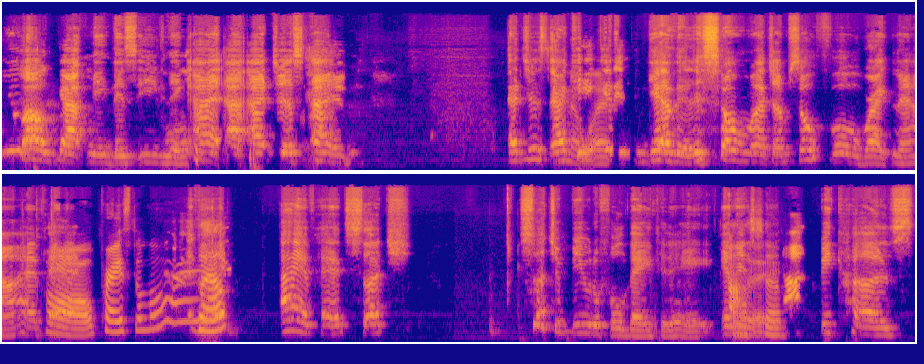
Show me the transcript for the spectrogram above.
you all got me this evening. I I, I just I am I just I You know can't what? get it together. There's so much. I'm so full right now. I have had Oh, praise the Lord. Well, I have had such such a beautiful day today. And it's awesome. because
